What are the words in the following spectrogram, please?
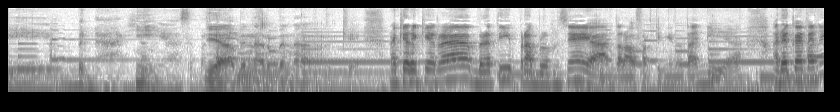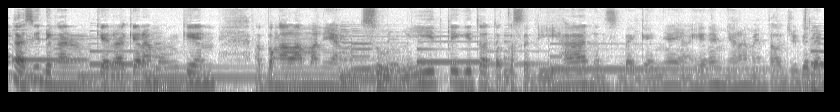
dibenahi ya seperti itu. benar-benar Oke, nah kira-kira berarti problemsnya ya antara overthinking itu tadi ya. Ada kaitannya nggak sih dengan kira-kira mungkin pengalaman yang sulit kayak gitu atau kesedihan dan sebagainya yang akhirnya menyerang mental juga dan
